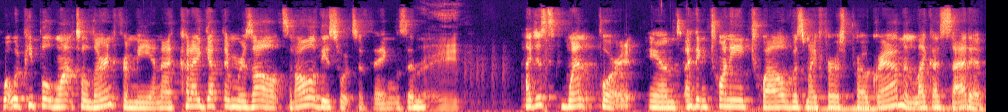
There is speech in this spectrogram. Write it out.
what would people want to learn from me? And I, could I get them results and all of these sorts of things. And right. I just went for it. And I think 2012 was my first program. And like I said, it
